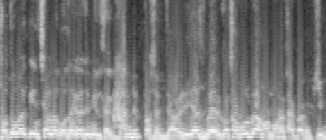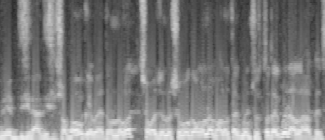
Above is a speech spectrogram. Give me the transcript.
শতভাগ কোথায় কাছে মিল থাকবে? যারা রিয়াজ ভাইয়ের কথা বলবে আমার মনে থাকবে আমি কি রেট দিছি না দিছি সব ওকে ভাই ধন্যবাদ। সবার জন্য শুভকামনা ভালো থাকবেন সুস্থ থাকবেন আল্লাহ হাফেজ।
